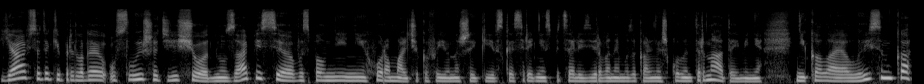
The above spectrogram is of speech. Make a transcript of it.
я все-таки предлагаю услышать еще одну запись э, в исполнении хора мальчиков и юношей Киевской средней специализированной музыкальной школы-интерната имени Николая Лысенко,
